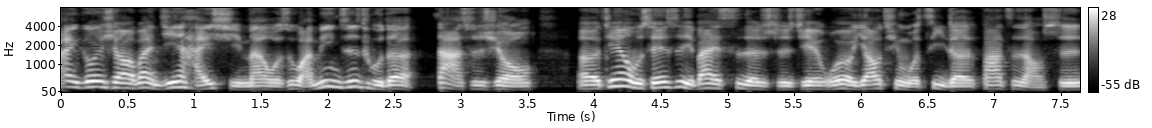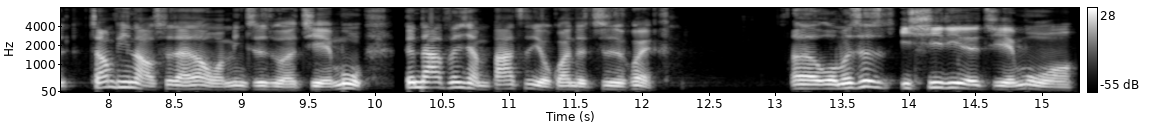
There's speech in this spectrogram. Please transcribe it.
嗨，各位小伙伴，你今天还行吗？我是玩命之徒的大师兄。呃，今天我们时间是礼拜四的时间，我有邀请我自己的八字老师张平老师来到玩命之徒的节目，跟大家分享八字有关的智慧。呃，我们是一系列的节目哦，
